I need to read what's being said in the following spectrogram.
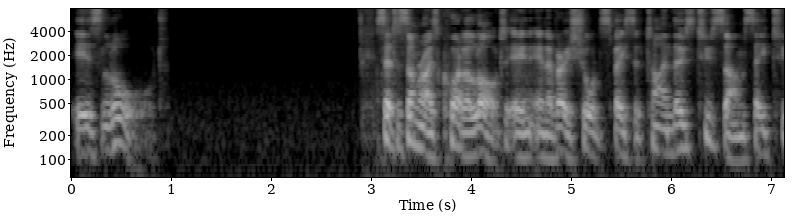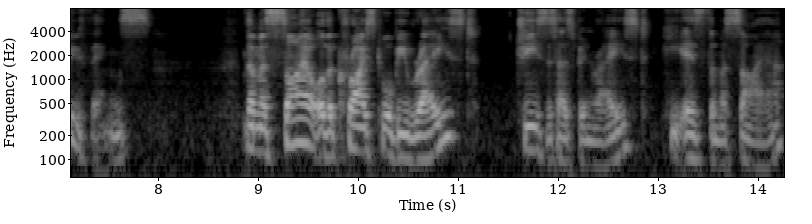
is Lord. So, to summarise quite a lot in, in a very short space of time, those two Psalms say two things. The Messiah or the Christ will be raised. Jesus has been raised. He is the Messiah.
